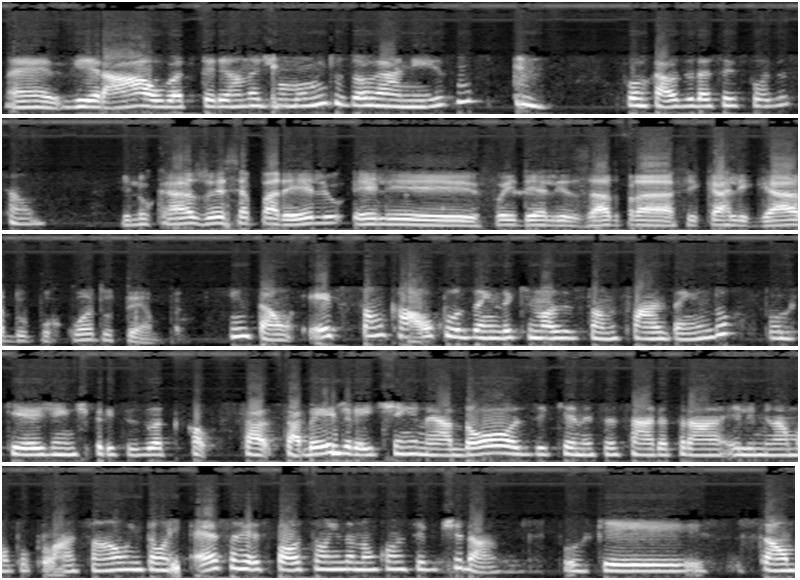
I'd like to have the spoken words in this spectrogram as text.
né, viral, bacteriana de muitos organismos por causa dessa exposição. E no caso, esse aparelho, ele foi idealizado para ficar ligado por quanto tempo? Então, esses são cálculos ainda que nós estamos fazendo, porque a gente precisa saber direitinho né, a dose que é necessária para eliminar uma população. Então, essa resposta eu ainda não consigo te dar, porque são,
